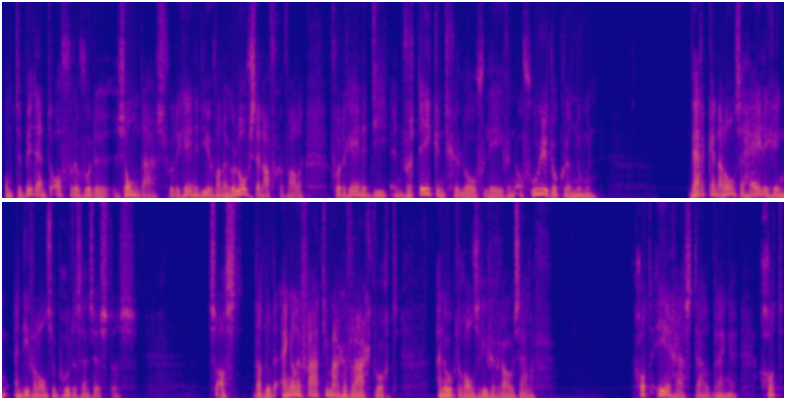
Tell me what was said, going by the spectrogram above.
om te bidden en te offeren voor de zondaars, voor degenen die van een geloof zijn afgevallen, voor degenen die een vertekend geloof leven, of hoe je het ook wil noemen. Werken aan onze heiliging en die van onze broeders en zusters. Zoals dat door de engelen Fatima gevraagd wordt en ook door onze lieve vrouw zelf. God eerherstel brengen, God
